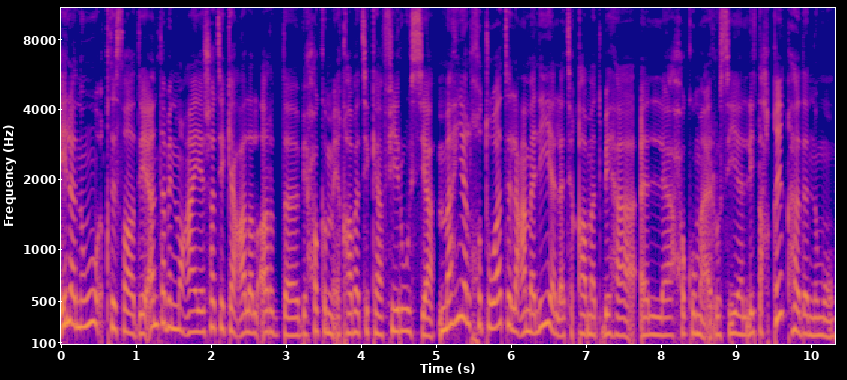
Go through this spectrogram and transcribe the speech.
إلى نمو اقتصادي، أنت من معايشتك على الأرض بحكم إقامتك في روسيا، ما هي الخطوات العملية التي قامت بها الحكومة الروسية لتحقيق هذا النمو؟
